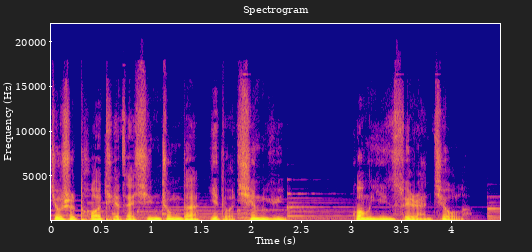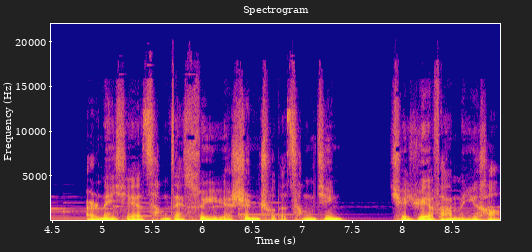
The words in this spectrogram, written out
就是妥帖在心中的一朵清韵。光阴虽然旧了，而那些藏在岁月深处的曾经，却越发美好，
